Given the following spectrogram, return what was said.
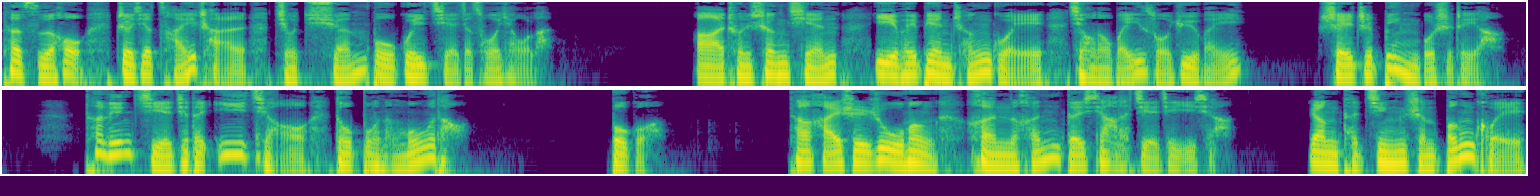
他死后这些财产就全部归姐姐所有了。阿春生前以为变成鬼就能为所欲为，谁知并不是这样，他连姐姐的衣角都不能摸到。不过。他还是入梦，狠狠的吓了姐姐一下，让她精神崩溃，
